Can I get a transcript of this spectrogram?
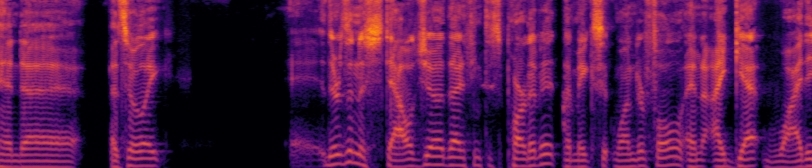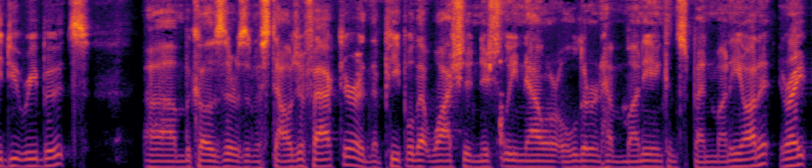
and uh, and so like there's a nostalgia that I think is part of it that makes it wonderful, and I get why they do reboots um, because there's a nostalgia factor, and the people that watched it initially now are older and have money and can spend money on it, right?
